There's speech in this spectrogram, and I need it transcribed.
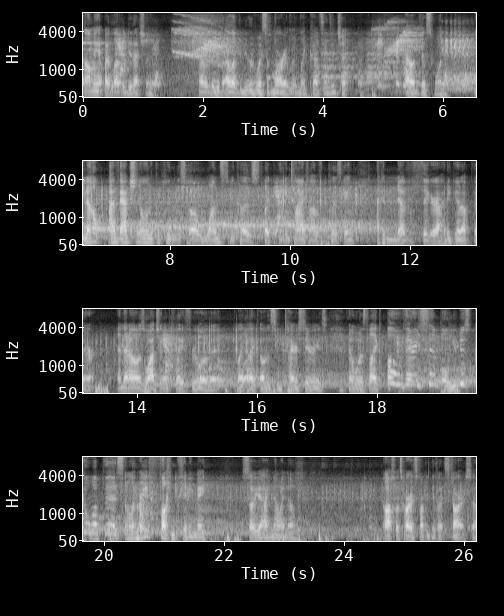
Call me up, I'd love to do that shit. I love to do, I love to do the voice of Mario in, like, cutscenes and shit. I love this one. You know, I've actually only completed the star once because, like, the entire time I played this game, I could never figure out how to get up there. And then I was watching a playthrough of it, like, like of this entire series, and it was like, oh, very simple, you just go up this. And I'm like, are you fucking kidding me? So yeah, I know, I know. Also, it's hard as fuck to get that star, so.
